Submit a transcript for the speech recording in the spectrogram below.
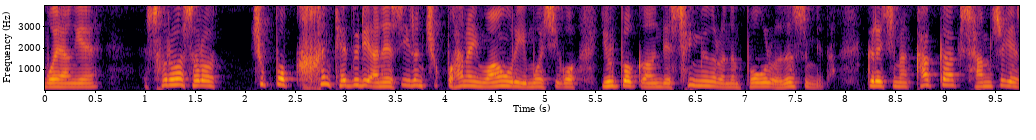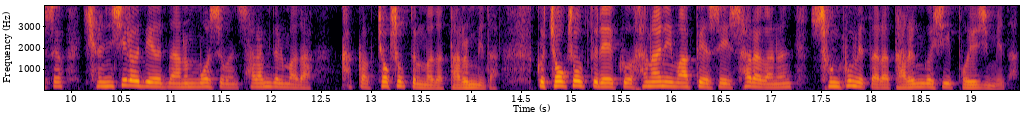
모양의 서로 서로 축복 큰 테두리 안에서 이런 축복 하나님 왕으로 임하시고 율법 가운데 생명을 얻는 복을 얻었습니다. 그렇지만 각각 삶 속에서 현실화되어 나는 모습은 사람들마다 각각 족속들마다 다릅니다. 그 족속들의 그 하나님 앞에서의 살아가는 성품에 따라 다른 것이 보여집니다.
